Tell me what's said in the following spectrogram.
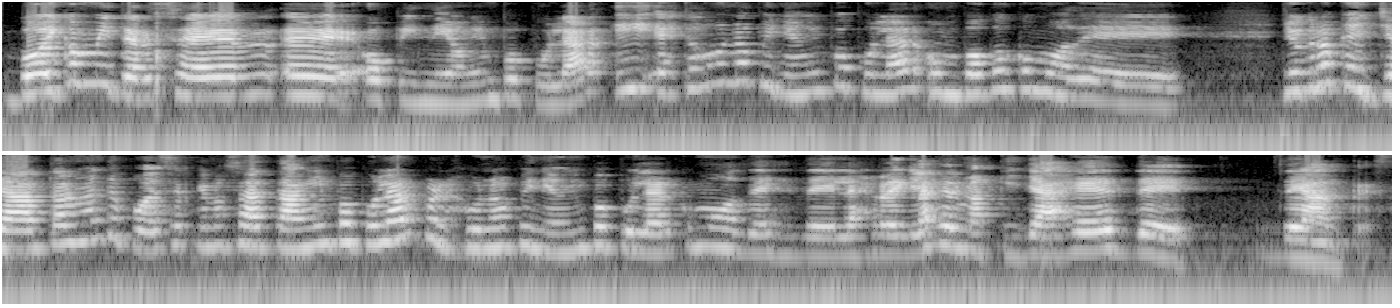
voy con mi tercer eh, opinión impopular. Y esta es una opinión impopular un poco como de... Yo creo que ya actualmente puede ser que no sea tan impopular, pero es una opinión impopular como desde las reglas del maquillaje de, de antes.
